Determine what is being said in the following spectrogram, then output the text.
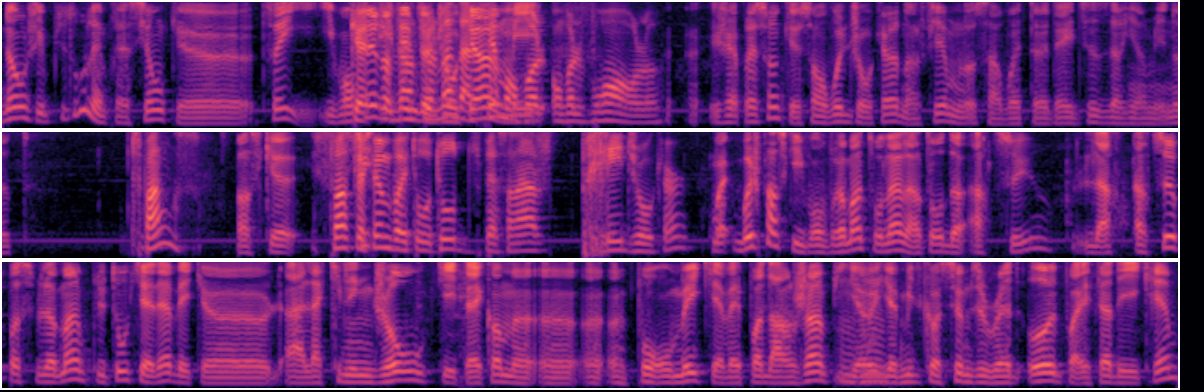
Non, j'ai plutôt l'impression que, tu sais, ils vont Que faire dans le Joker, film, mais on, va, on va le voir, là. j'ai l'impression que si on voit le Joker dans le film, là, ça va être dans les 10 dernières minutes. Tu penses? Parce que. Je pense si- que le film va être autour du personnage pré-Joker? Ouais, moi, je pense qu'ils vont vraiment tourner à l'entour de Arthur. Arthur, possiblement, plutôt qu'il allait avec euh, à la Killing Joe, qui était comme un, un, paumé qui avait pas d'argent, puis il a- Mhm. il a mis le costume du Red Hood pour aller faire des crimes.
